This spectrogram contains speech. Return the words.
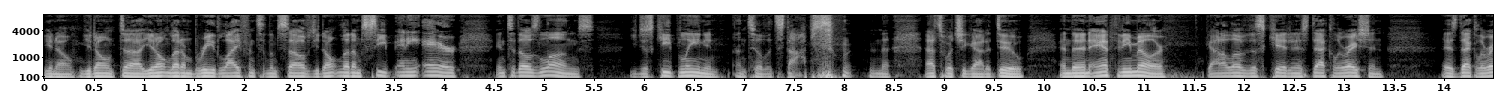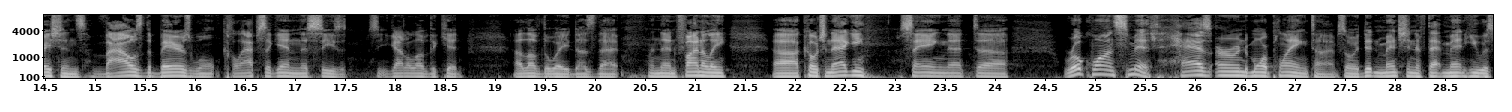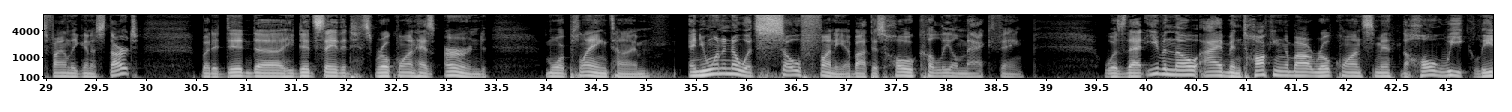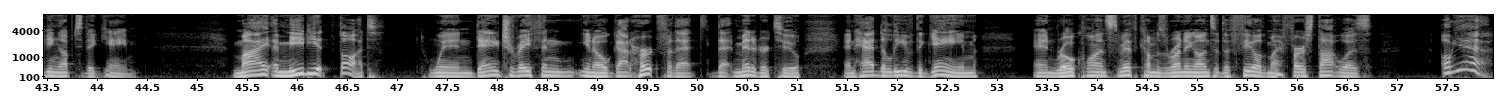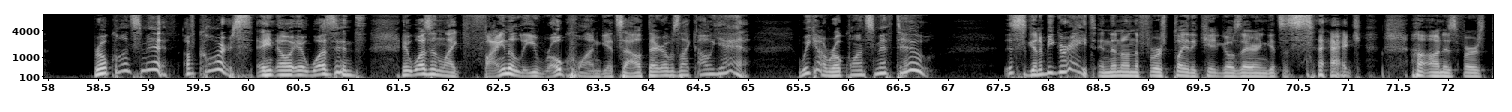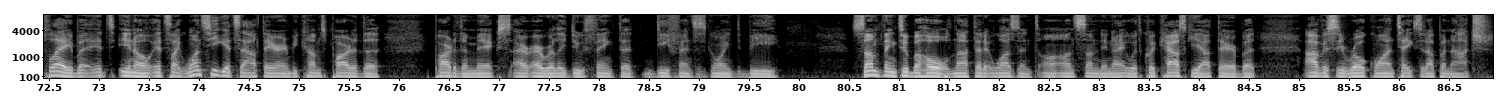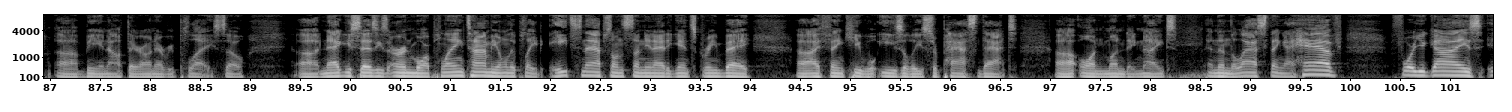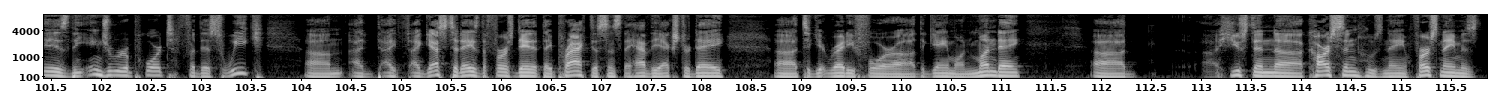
You know, you don't uh, you don't let them breathe life into themselves. You don't let them seep any air into those lungs. You just keep leaning until it stops. that's what you got to do. And then Anthony Miller, gotta love this kid and his declaration. His declarations vows the Bears won't collapse again this season. So you gotta love the kid. I love the way he does that. And then finally, uh, Coach Nagy saying that uh, Roquan Smith has earned more playing time. So it didn't mention if that meant he was finally going to start, but it did. Uh, he did say that Roquan has earned more playing time. And you want to know what's so funny about this whole Khalil Mack thing was that even though I've been talking about Roquan Smith the whole week leading up to the game, my immediate thought when Danny Trevathan, you know, got hurt for that that minute or two and had to leave the game and Roquan Smith comes running onto the field, my first thought was, "Oh yeah, Roquan Smith, of course." And, you know, it wasn't it wasn't like finally Roquan gets out there. It was like, "Oh yeah, we got Roquan Smith too." This is going to be great. And then on the first play, the kid goes there and gets a sack on his first play. But it's you know it's like once he gets out there and becomes part of the part of the mix, I, I really do think that defense is going to be something to behold. Not that it wasn't on, on Sunday night with Kwiatkowski out there, but obviously Roquan takes it up a notch, uh, being out there on every play. So uh, Nagy says he's earned more playing time. He only played eight snaps on Sunday night against Green Bay. Uh, I think he will easily surpass that uh, on Monday night. And then the last thing I have for you guys is the injury report for this week. Um, I, I, I guess today is the first day that they practice since they have the extra day uh, to get ready for uh, the game on Monday. Uh, Houston uh, Carson, whose name first name is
